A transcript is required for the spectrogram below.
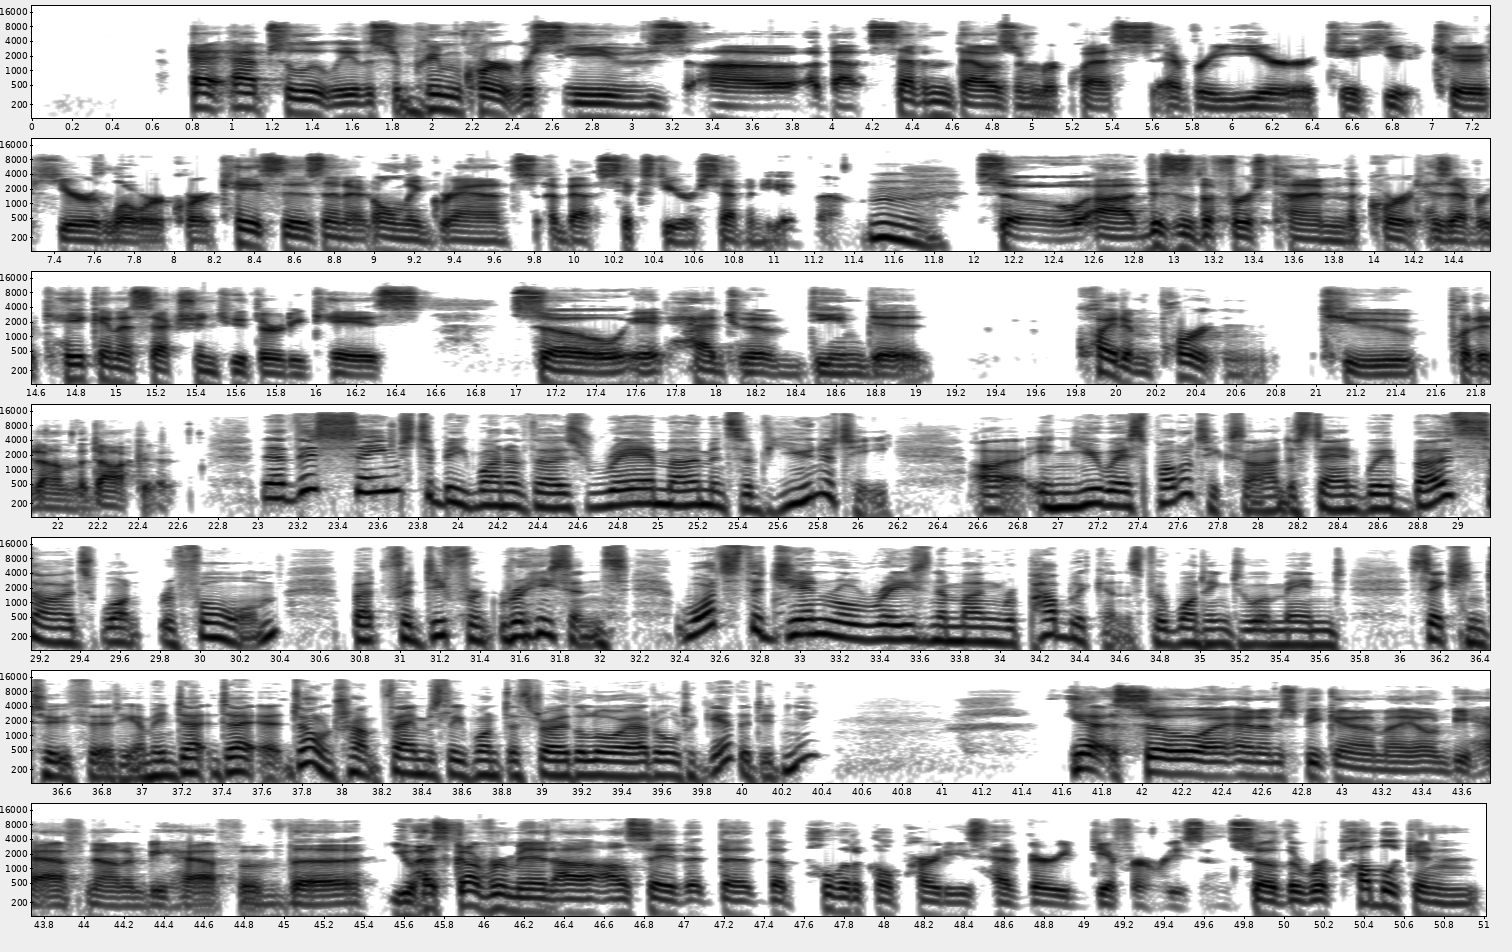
Absolutely. The Supreme Court receives uh, about 7,000 requests every year to hear, to hear lower court cases, and it only grants about 60 or 70 of them. Mm. So, uh, this is the first time the court has ever taken a Section 230 case. So, it had to have deemed it quite important to put it on the docket. Now, this seems to be one of those rare moments of unity uh, in US politics, I understand, where both sides want reform, but for different reasons. What's the general reason among Republicans for wanting to amend Section 230? I mean, D- D- Donald Trump famously wanted to throw the law out altogether, didn't he? Yeah, so, uh, and I'm speaking on my own behalf, not on behalf of the U.S. government. I'll, I'll say that the, the political parties have very different reasons. So, the Republican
